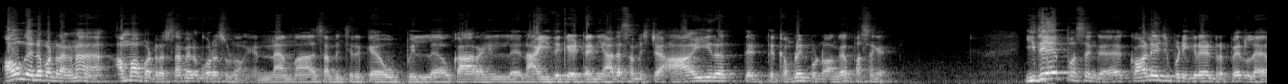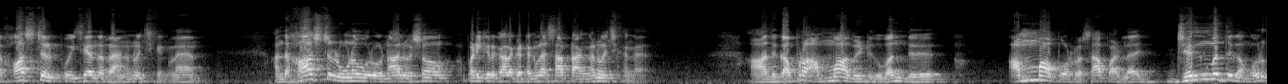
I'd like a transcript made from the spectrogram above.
அவங்க என்ன பண்ணுறாங்கன்னா அம்மா பண்ணுற சமையலை குறை சொல்லுவாங்க. என்னம்மா சமைச்சிருக்க? உப்பு இல்லை காரம் இல்லை. நான் இது கேட்டேன் நீ அதை சமைச்சிட்ட. ஆயிரத்தெட்டு கம்ப்ளைண்ட் பண்ணுவாங்க பசங்க. இதே பசங்க காலேஜ் படிக்கிறேன்ற பேரில் ஹாஸ்டல் போய் சேர்ந்துடுறாங்கன்னு வச்சுக்கோங்களேன். அந்த ஹாஸ்டல் உணவு ஒரு நாலு வருஷம் படிக்கிற காலகட்டங்களில் சாப்பிட்டாங்கன்னு வச்சுக்கோங்க. அதுக்கப்புறம் அம்மா வீட்டுக்கு வந்து அம்மா போடுற சாப்பாடில் ஜென்மத்துக்கு அவங்க ஒரு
